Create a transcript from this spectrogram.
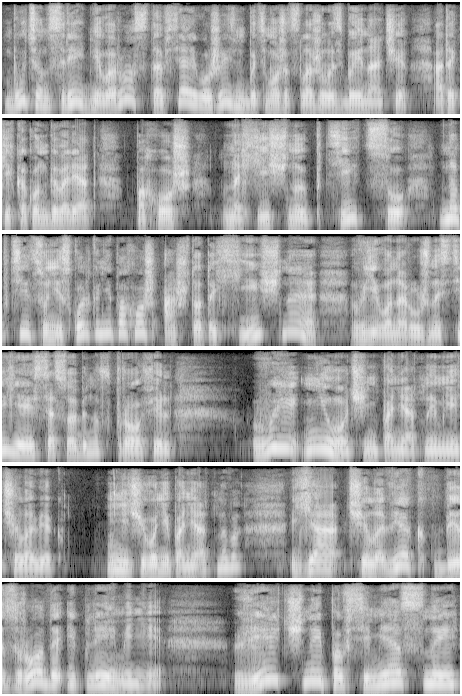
Будь он среднего роста, вся его жизнь, быть может, сложилась бы иначе. А таких, как он говорят, похож на хищную птицу. На птицу нисколько не похож, а что-то хищное в его наружности есть, особенно в профиль. Вы не очень понятный мне человек». «Ничего непонятного. Я человек без рода и племени» вечный, повсеместный,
